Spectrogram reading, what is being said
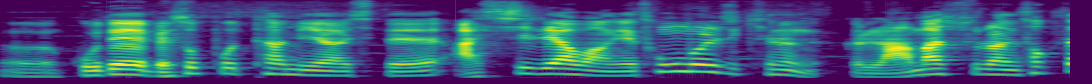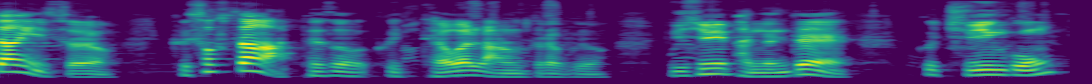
어, 고대 메소포타미아 시대 아시리아 왕의 성물을 지키는 그 라마수라는 석상이 있어요. 그 석상 앞에서 그 대화를 나누더라고요. 유심히 봤는데 그 주인공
